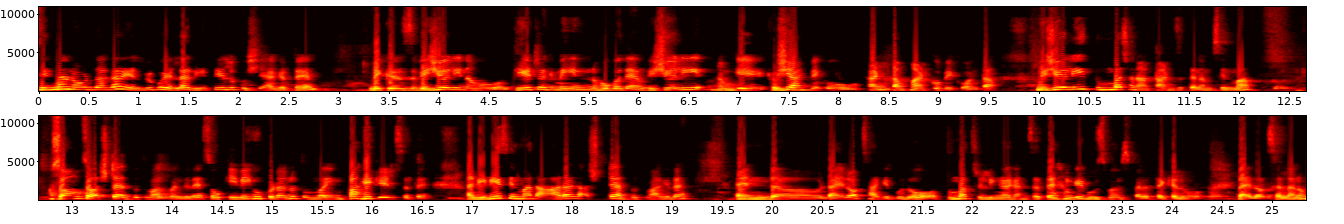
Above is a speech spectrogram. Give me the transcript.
ಸಿನಿಮಾ ನೋಡಿದಾಗ ಎಲ್ರಿಗೂ ಎಲ್ಲ ರೀತಿಯಲ್ಲೂ ಖುಷಿ ಆಗುತ್ತೆ. ಬಿಕಾಸ್ ವಿಜುವಲಿ ನಾವು ಥಿಯೇಟರ್ಗೆ ಮೇನ್ ಹೋಗೋದೇ ವಿಜುವಲಿ ನಮ್ಗೆ ಖುಷಿ ಆಗ್ಬೇಕು, ಕಣ್ ತಂಪ್ ಮಾಡ್ಕೋಬೇಕು ಅಂತ. ವಿಜುವಲಿ ತುಂಬಾ ಚೆನ್ನಾಗಿ ಕಾಣಿಸುತ್ತೆ ನಮ್ ಸಿನಿಮಾ. ಸಾಂಗ್ಸ್ ಅಷ್ಟೇ ಅದ್ಭುತವಾಗಿ ಬಂದಿದೆ. ಸೊ ಕಿವಿಗೂ ಕೂಡ ತುಂಬಾ ಇಂಪಾಗಿ ಕೇಳಿಸುತ್ತೆ. ಅಂಡ್ ಇಡೀ ಸಿನಿಮಾದ ಆರ್ ಅಷ್ಟೇ ಅದ್ಭುತವಾಗಿದೆ. ಅಂಡ್ ಡೈಲಾಗ್ಸ್ ಆಗಿರ್ಬೋದು, ತುಂಬಾ ಥ್ರಿಲ್ಲಿಂಗ್ ಆಗಿ ಅನ್ಸುತ್ತೆ. ನಮ್ಗೆ ಗೂಸ್ ಬಂಪ್ಸ್ ಬರುತ್ತೆ ಕೆಲವು ಡೈಲಾಗ್ಸ್ ಎಲ್ಲಾನು.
